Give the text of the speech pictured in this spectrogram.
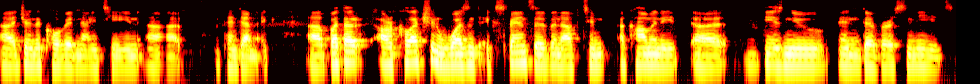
uh, during the COVID-19 uh, pandemic. Uh, but that our collection wasn't expansive enough to accommodate uh, these new and diverse needs.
